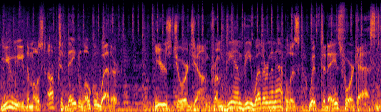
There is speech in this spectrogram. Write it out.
You need the most up to date local weather. Here's George Young from DMV Weather in Annapolis with today's forecast.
